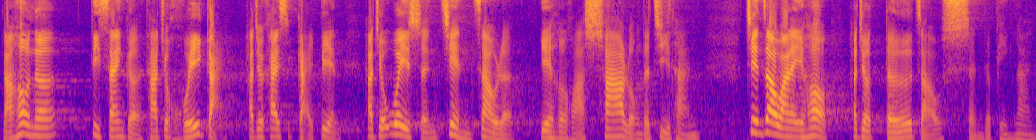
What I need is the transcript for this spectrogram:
然后呢，第三个，他就悔改，他就开始改变，他就为神建造了耶和华沙龙的祭坛。建造完了以后，他就得着神的平安。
